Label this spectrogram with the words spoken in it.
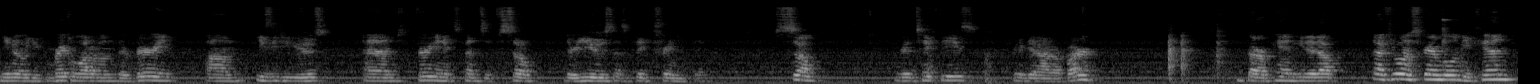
you know, you can break a lot of them. They're very um, easy to use and very inexpensive, so they're used as a big training thing. So, we're going to take these, we're going to get out our butter. Got our pan heated up. Now, if you want to scramble them, you can.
